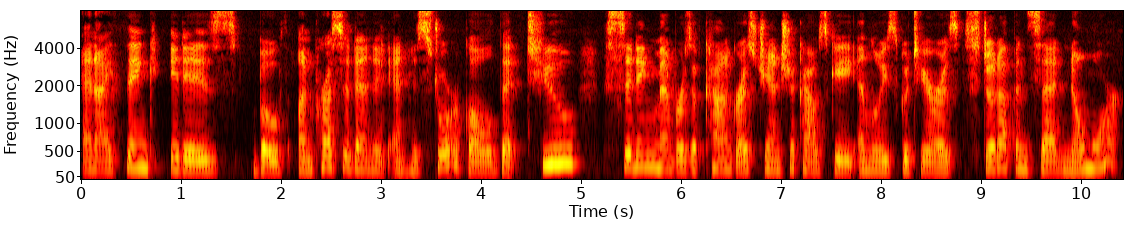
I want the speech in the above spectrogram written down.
And I think it is both unprecedented and historical that two sitting members of Congress, Jan Schakowsky and Luis Gutierrez, stood up and said, no more.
